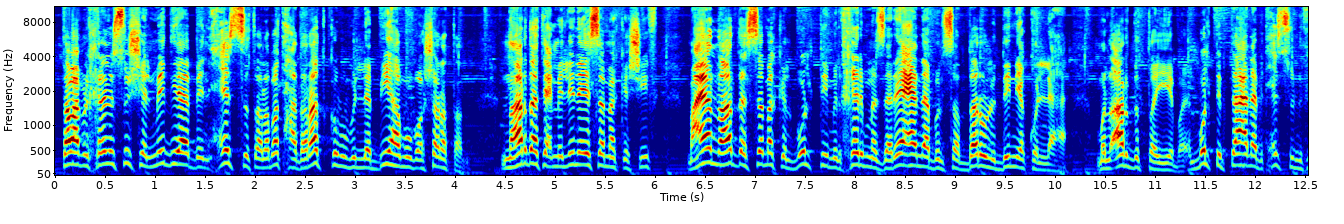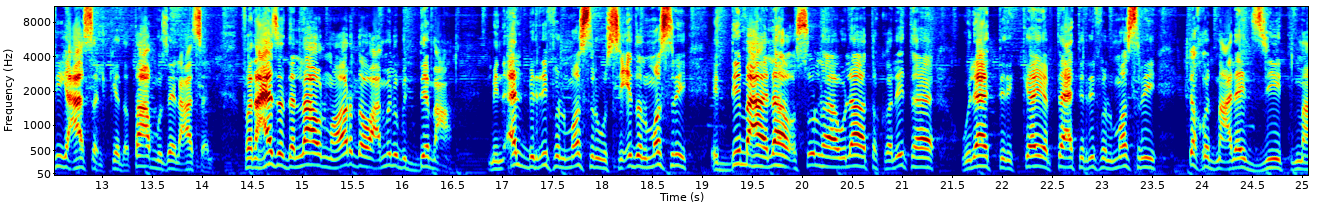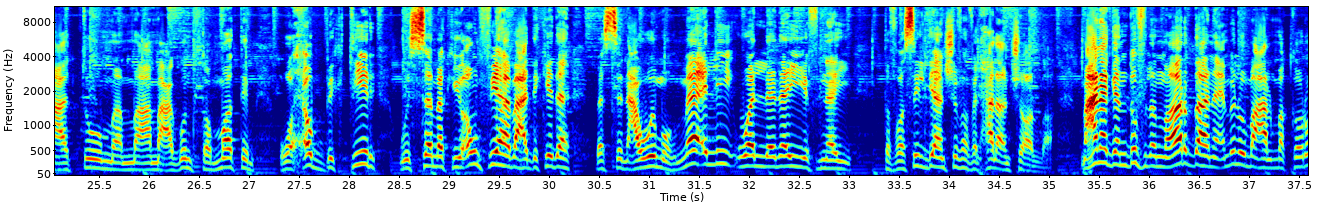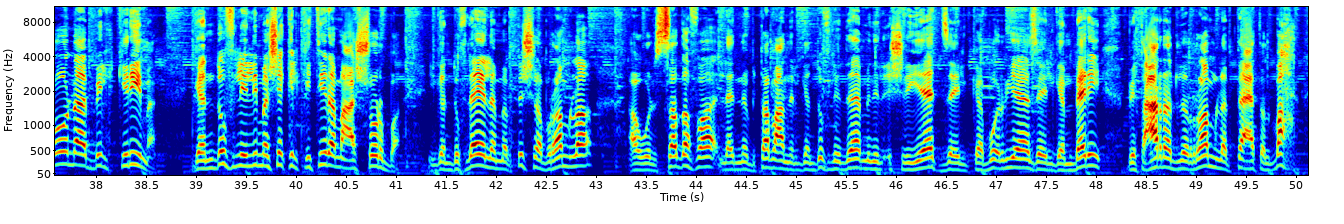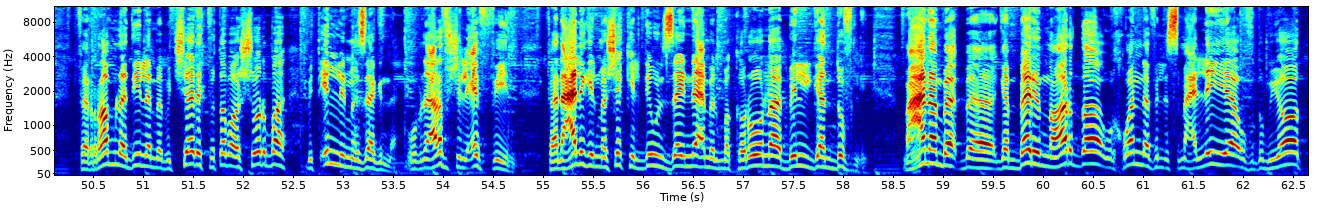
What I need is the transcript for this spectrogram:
طبعا من خلال ال social media بنحس طلبات حضراتكم وبنلبيها مباشرة. النهارده هتعمل لنا إيه سمك يا شيف؟ معايا النهارده السمك البلطي من خير مزارعنا بنصدره للدنيا كلها من الأرض الطيبة. البلطي بتاعنا بتحسوا ان فيه عسل كده طعمه زي العسل. فأنا عايز أدلعه النهارده وأعمله بالدمعة. من قلب الريف المصري والصعيد المصري الدمعة لها أصولها ولها تقاليدها ولها التركاية بتاعه الريف المصري. تاخد معلقه زيت مع التوم مع معجون طماطم وحب كتير والسمك يعوم فيها بعد كده بس نعومه. مقلي ولا ني في ني. التفاصيل دي هنشوفها في الحلقة إن شاء الله. معانا جندفل النهارده هنعمله مع المكرونة بالكريمة. جندفلي ليه مشاكل كتيرة مع الشوربة. الجندفليه لما بتشرب رملة أو الصدفة لأن طبعا الجندفلي ده من القشريات زي الكابوريا زي الجمبري بيتعرض للرملة بتاعة البحر. فالرملة دي لما بتشارك في طبق الشوربة بتقل مزاجنا وما بنعرفش العيب فين. فنعالج المشاكل دي وإزاي نعمل مكرونة بالجندفلي معانا جمبري النهارده وإخواننا في الإسماعيلية وفي دمياط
